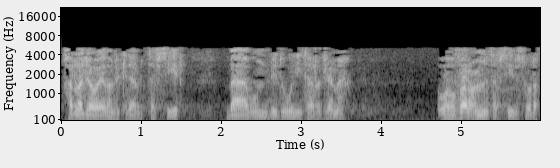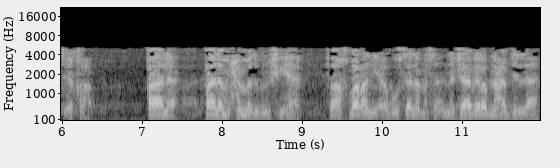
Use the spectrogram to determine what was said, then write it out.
خرجه أيضا في كتاب التفسير باب بدون ترجمة وهو فرع من تفسير سورة اقرأ. قال قال محمد بن شهاب فأخبرني أبو سلمة أن جابر بن عبد الله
